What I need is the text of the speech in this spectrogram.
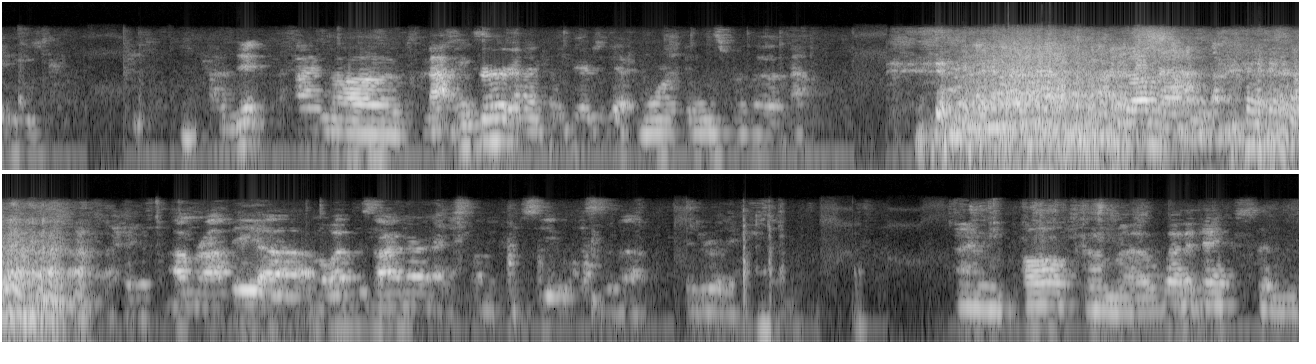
and geek. I'm Nick. I'm a map maker, and I come here to get more things for the map. I'm Rafi. Uh, I'm a web designer, and I just wanted to come see what this is about. It's really interesting. I'm Paul from uh, WebEx and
